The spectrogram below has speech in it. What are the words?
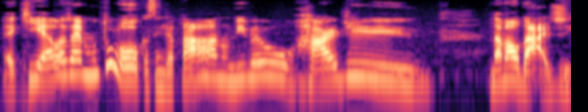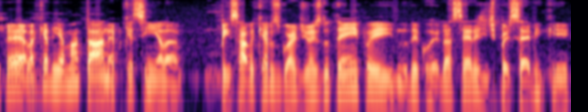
É que ela já é muito louca, assim, já tá no nível hard da maldade. É, ela queria matar, né? Porque assim, ela pensava que eram os Guardiões do Tempo, aí no decorrer da série a gente percebe que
